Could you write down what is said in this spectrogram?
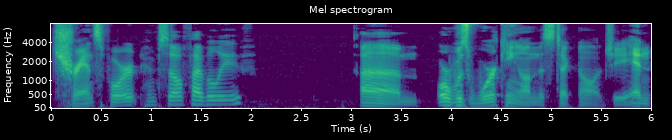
transport himself, I believe. Um or was working on this technology and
